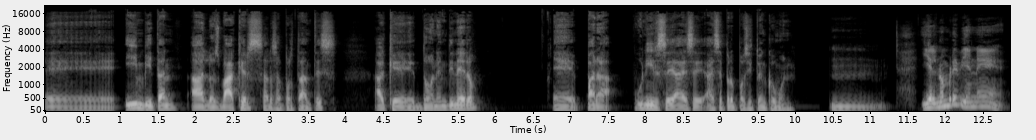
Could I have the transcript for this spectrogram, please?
eh, e invitan a los backers, a los aportantes, a que donen dinero para unirse a ese, a ese propósito en común. Mm. Y el nombre viene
